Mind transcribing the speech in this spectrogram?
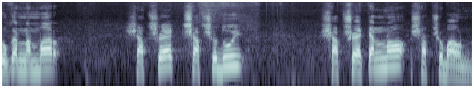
দোকান নাম্বার সাতশো এক, সাতশো দুই, সাতশো একান্ন, সাতশো বাউন্ন।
